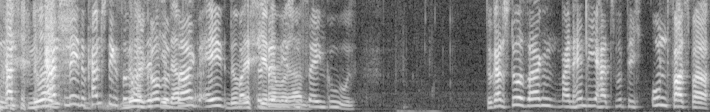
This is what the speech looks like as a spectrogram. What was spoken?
du kannst, nur- du kannst, nee, du kannst nicht so mal kommen und sagen, ey, das Handy ist insane gut. Du kannst nur sagen, mein Handy hat es wirklich unfassbar,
